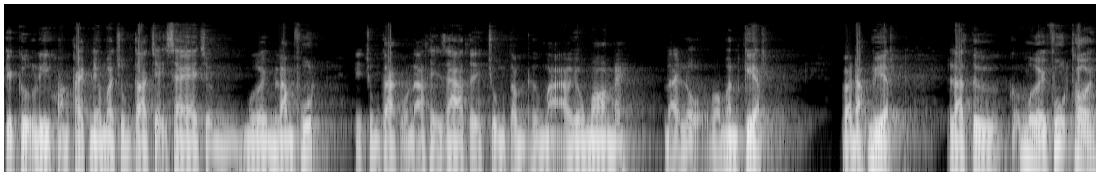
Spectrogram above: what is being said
cái cự ly khoảng cách nếu mà chúng ta chạy xe chừng 10 15 phút thì chúng ta cũng đã thể ra tới trung tâm thương mại Ayomon này, đại lộ Võ Văn Kiệt. Và đặc biệt là từ 10 phút thôi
